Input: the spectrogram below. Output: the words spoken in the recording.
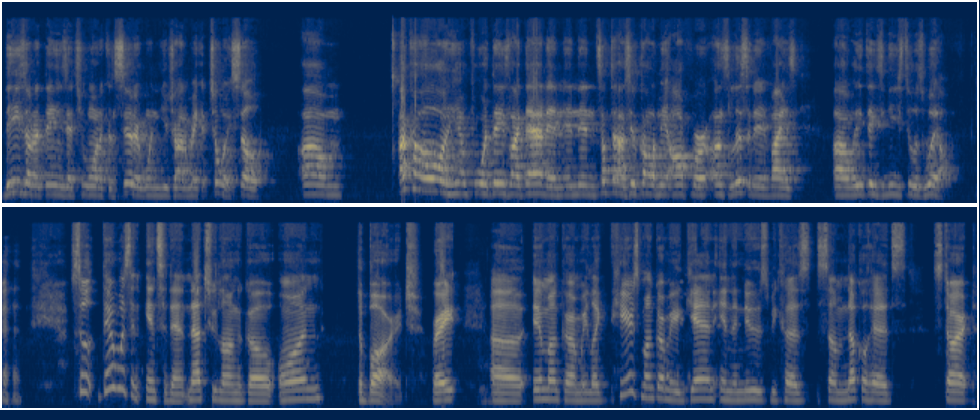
These are the things that you want to consider when you're trying to make a choice. So um, I call on him for things like that. And, and then sometimes he'll call me offer unsolicited advice uh, when he thinks he needs to as well. so there was an incident not too long ago on the barge, right? Uh, in Montgomery. Like, here's Montgomery again in the news because some knuckleheads start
